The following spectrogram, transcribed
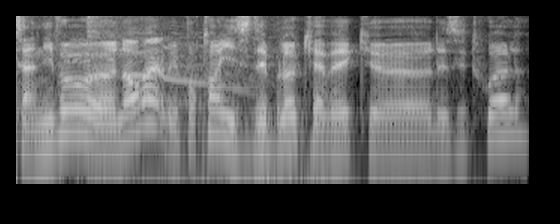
C'est un niveau euh, normal, mais pourtant il se débloque avec euh, des étoiles.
